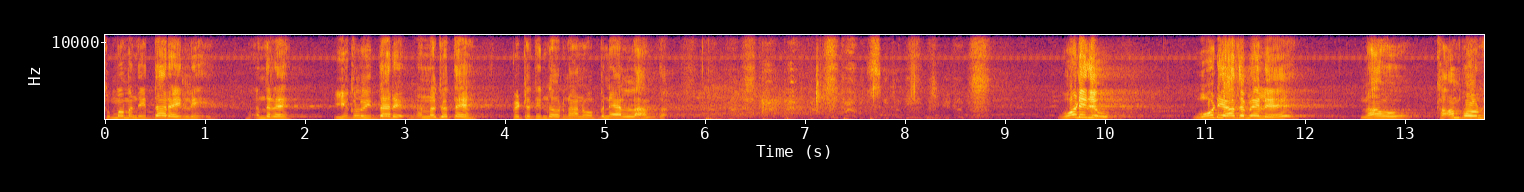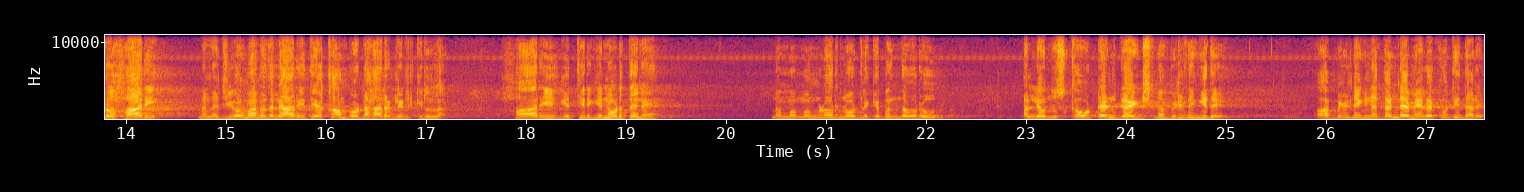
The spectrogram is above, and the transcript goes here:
ತುಂಬ ಮಂದಿ ಇದ್ದಾರೆ ಇಲ್ಲಿ, ಅಂದರೆ ಈಗಲೂ ಇದ್ದಾರೆ, ನನ್ನ ಜೊತೆ ಪೆಟ್ಟು ತಿಂದವರು, ನಾನು ಒಬ್ಬನೇ ಅಲ್ಲ ಅಂತ. ಓಡಿದೆವು. ಓಡಿ ಆದ ಮೇಲೆ ನಾವು ಕಾಂಪೌಂಡ್ ಹಾರಿ, ನನ್ನ ಜೀವಮಾನದಲ್ಲಿ ಆ ರೀತಿಯ ಕಾಂಪೌಂಡ್ ಹಾರಲಿಕ್ಕಿಲ್ಲ ಹಾರಿ ಹೀಗೆ ತಿರುಗಿ ನೋಡ್ತೇನೆ. ನಮ್ಮ ಮಂಗಳೂರು ನೋಡಲಿಕ್ಕೆ ಬಂದವರು ಅಲ್ಲಿ ಒಂದು ಸ್ಕೌಟ್ ಆ್ಯಂಡ್ ಗೈಡ್ಸ್ನ ಬಿಲ್ಡಿಂಗ್ ಇದೆ. ಆ ಬಿಲ್ಡಿಂಗ್ನ ದಂಡೆ ಮೇಲೆ ಕೂತಿದ್ದಾರೆ.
